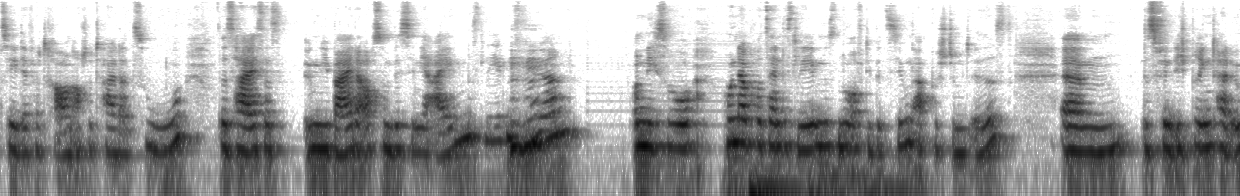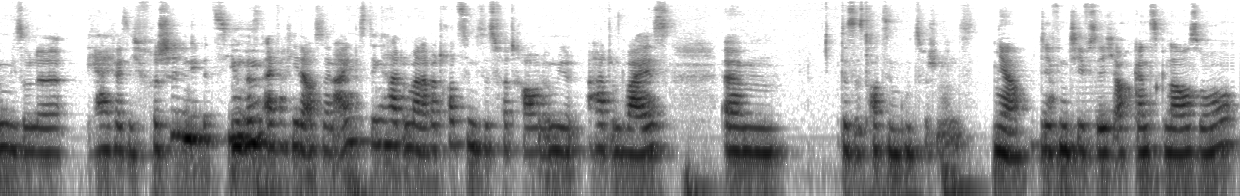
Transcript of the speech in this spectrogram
zählt der Vertrauen auch total dazu. Das heißt, dass irgendwie beide auch so ein bisschen ihr eigenes Leben mhm. führen und nicht so 100% des Lebens nur auf die Beziehung abgestimmt ist. Ähm, das finde ich bringt halt irgendwie so eine ja, ich weiß nicht, Frische in die Beziehung, mhm. dass einfach jeder auch sein eigenes Ding hat und man aber trotzdem dieses Vertrauen irgendwie hat und weiß, ähm, das ist trotzdem gut zwischen uns. Ja, definitiv sehe ich auch ganz genauso.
